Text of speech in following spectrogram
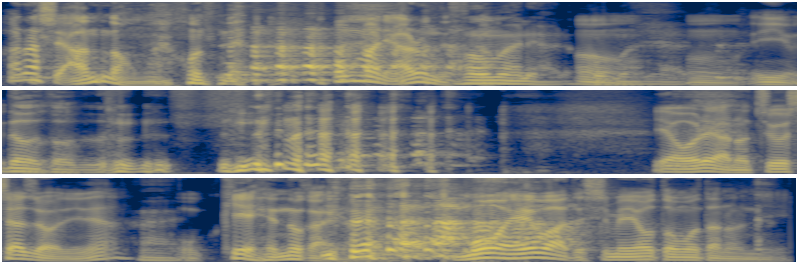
話あんの？お前、ほんで。ほんまにあるんですか？ほんまにある。うんほんまにある。うん、いいよ。どうぞどうぞ。いや、俺、あの、駐車場にね、はいもうけえへんのかいな。もうええわで閉めようと思ったのに。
